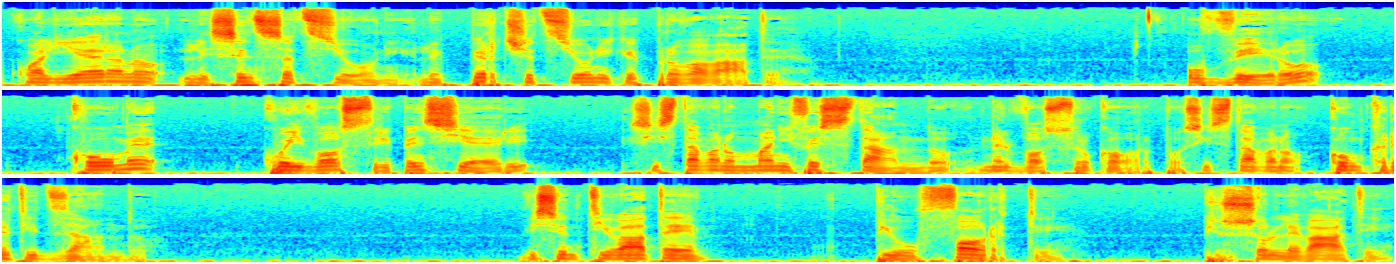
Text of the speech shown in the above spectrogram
quali erano le sensazioni, le percezioni che provavate, ovvero come quei vostri pensieri si stavano manifestando nel vostro corpo, si stavano concretizzando. Vi sentivate più forti, più sollevati,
